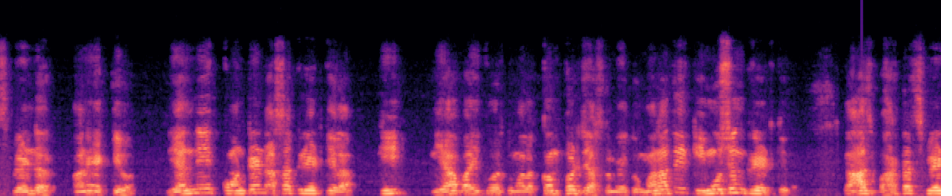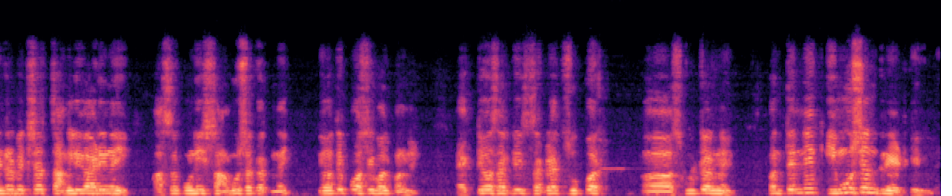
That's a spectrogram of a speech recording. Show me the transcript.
स्प्लेंडर आणि ऍक्टिवा यांनी एक कॉन्टेंट असा क्रिएट केला की ह्या बाईकवर तुम्हाला कम्फर्ट जास्त मिळतो. मनात एक इमोशन क्रिएट केलं. तर आज भारतात स्प्लेंडरपेक्षा चांगली गाडी नाही असं कोणी सांगू शकत नाही किंवा ते पॉसिबल पण नाही. ऍक्टिव्हा सारखी सगळ्यात सुपर स्कूटर नाही. पण त्यांनी एक इमोशन क्रिएट केलेलं आहे.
